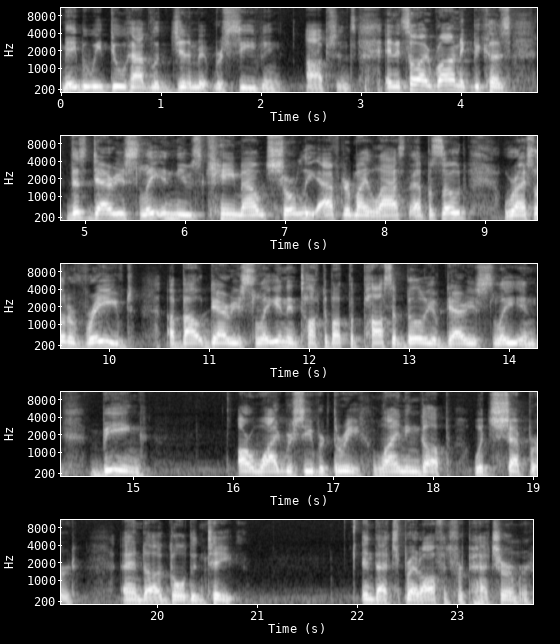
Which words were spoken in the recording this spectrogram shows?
Maybe we do have legitimate receiving options. And it's so ironic because this Darius Slayton news came out shortly after my last episode where I sort of raved about Darius Slayton and talked about the possibility of Darius Slayton being our wide receiver three, lining up with Shepard and uh, Golden Tate in that spread offense for Pat Shurmur.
